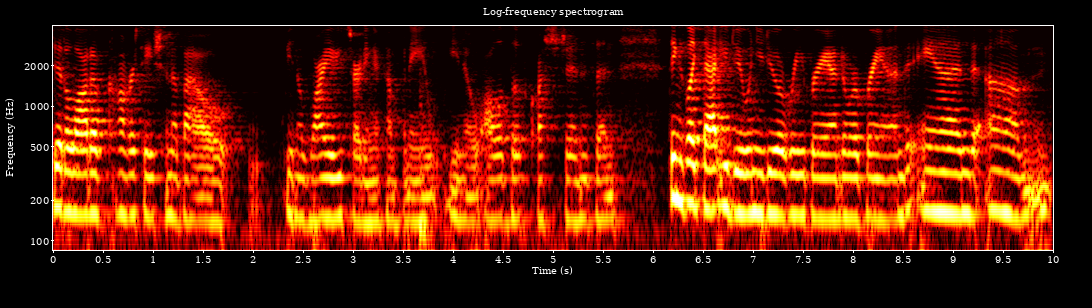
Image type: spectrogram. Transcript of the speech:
did a lot of conversation about, you know, why are you starting a company? You know, all of those questions and things like that you do when you do a rebrand or a brand. And um,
